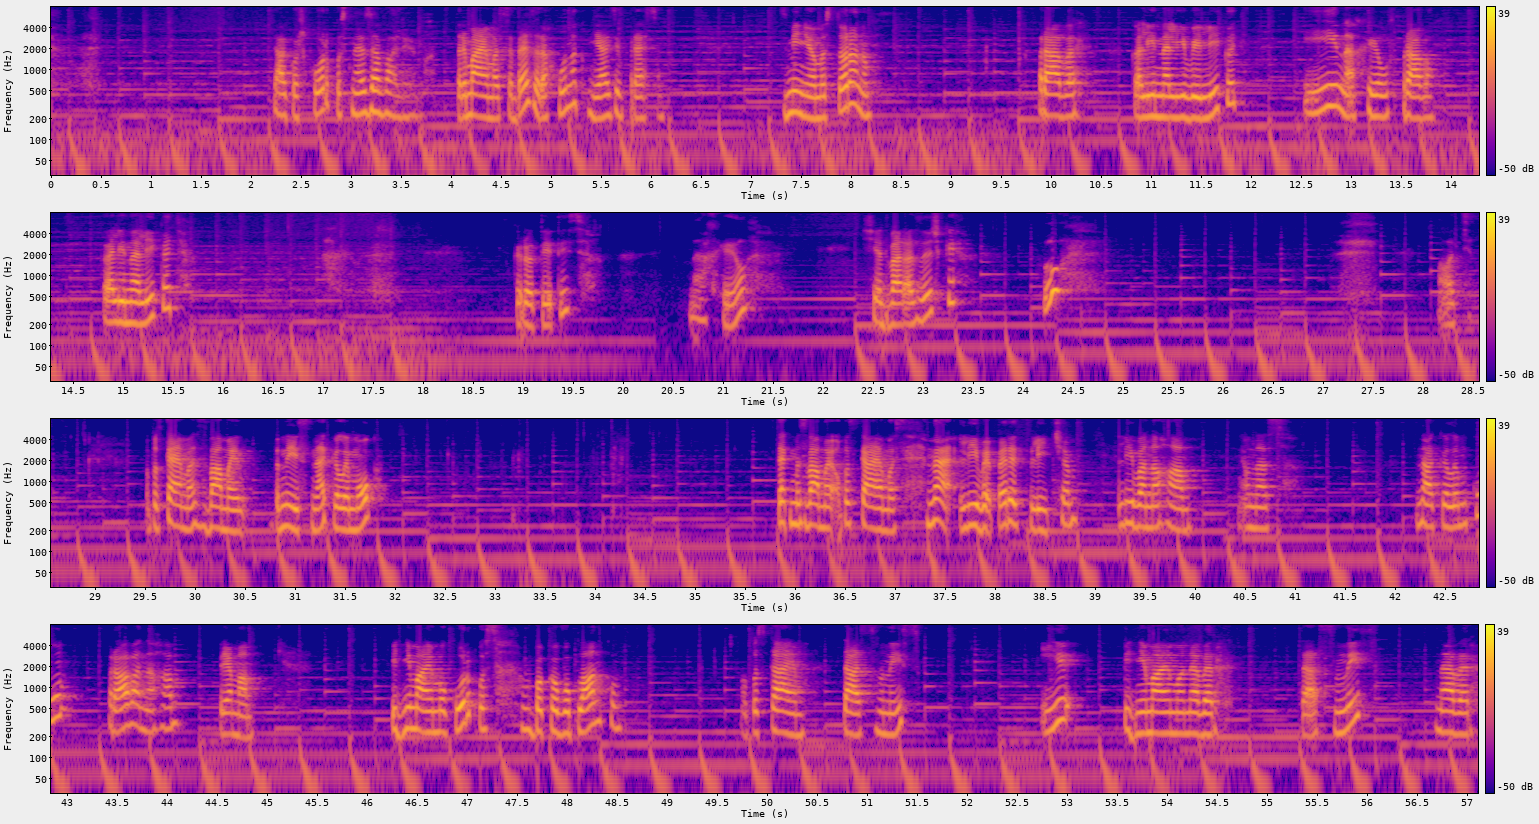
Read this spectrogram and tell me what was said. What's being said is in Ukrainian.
Також корпус не завалюємо. Тримаємо себе за рахунок м'язів пресу. Змінюємо сторону. Праве коліна лівий лікоть і нахил вправо. Коліна лікоть. Скоротитись. Нахил. Ще два разочки. Ух. Молодці. Опускаємо з вами вниз на килимок. Так ми з вами опускаємось на ліве передпліччя. Ліва нога у нас на килимку, права нога пряма. Піднімаємо корпус в бокову планку, опускаємо таз вниз і піднімаємо наверх. Таз вниз, наверх.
